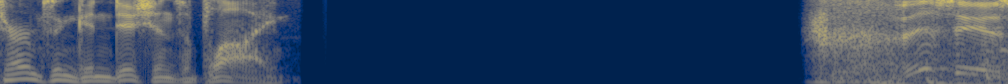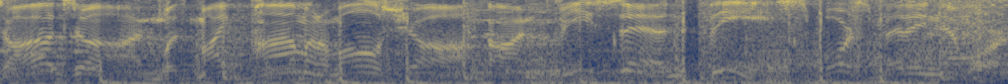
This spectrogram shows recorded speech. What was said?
Terms and conditions apply. This is Odds On with Mike Palm and Amal Shaw on VSIN, the Sports Betting Network.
